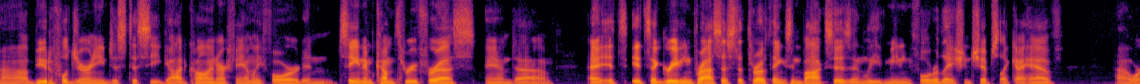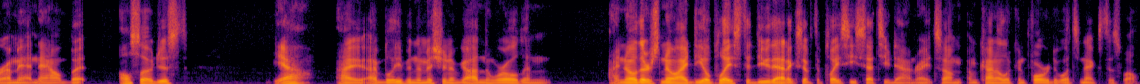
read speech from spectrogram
uh, a beautiful journey just to see God calling our family forward and seeing Him come through for us. And uh, it's it's a grieving process to throw things in boxes and leave meaningful relationships like I have uh, where I'm at now, but also just yeah, I I believe in the mission of God in the world, and I know there's no ideal place to do that except the place he sets you down, right? So I'm I'm kind of looking forward to what's next as well.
